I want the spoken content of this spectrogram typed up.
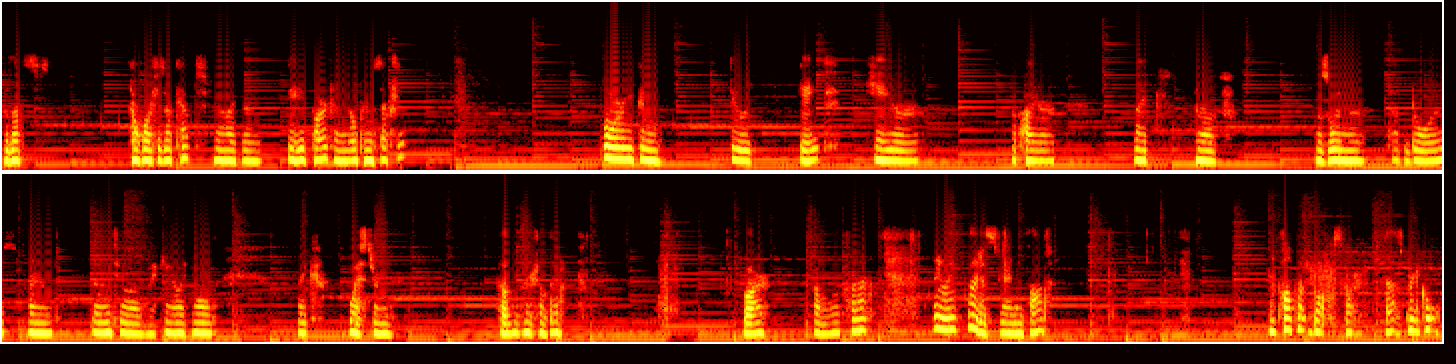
So that's how horses are kept in like a gated part and open section. Or you can do a gate here, up higher, like kind of those wooden type of doors, and go into a, like, you know, like an old, like, western pub or something. Bar. Probably for that. Anyway, that was just a random thought. And pop-up box card. That was pretty cool.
